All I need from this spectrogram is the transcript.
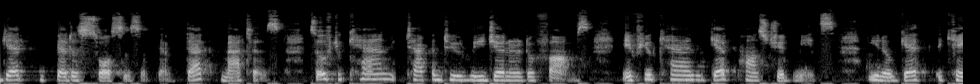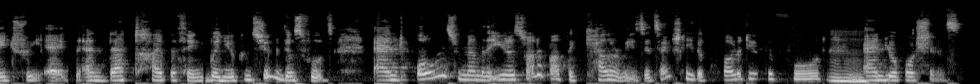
get better sources of them. That matters. So if you can, tap into regenerative farms. If you can, get pastured meats, you know, get a cage-free egg and that type of thing when you're consuming those foods. And always remember that, you know, it's not about the calories. It's actually the quality of the food mm-hmm. and your portions.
